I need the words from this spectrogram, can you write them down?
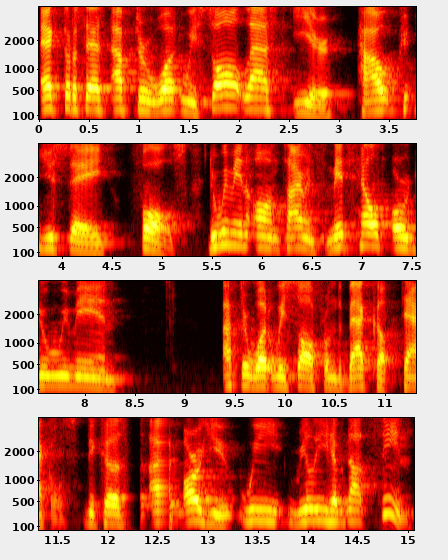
Hector says, after what we saw last year, how could you say false? Do we mean on Tyron Smith's health or do we mean after what we saw from the backup tackles? Because I argue we really have not seen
